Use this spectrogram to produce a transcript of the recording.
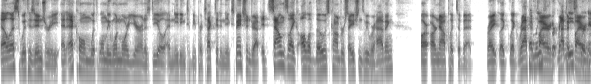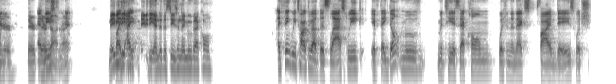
Ellis with his injury, and Ekholm with only one more year on his deal and needing to be protected in the expansion draft, it sounds like all of those conversations we were having are, are now put to bed, right? Like like rapid fire, for, rapid fire here. They're At they're done, right? Maybe Like, the I- end, maybe the end of the season they move Ekholm. I think we talked about this last week. If they don't move Matthias Ekholm within the next five days, which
